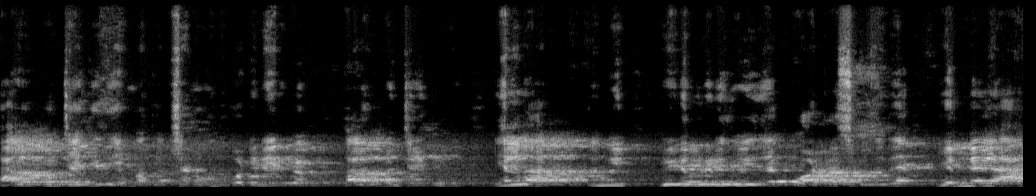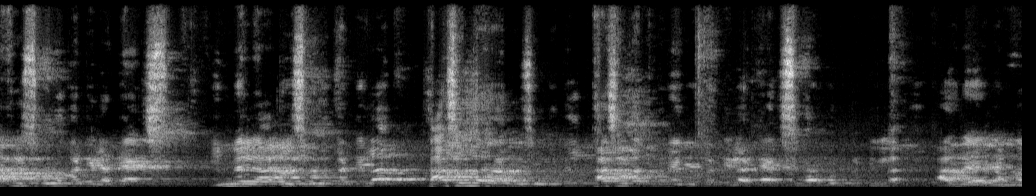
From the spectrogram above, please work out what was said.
ತಾಲೂಕ್ ಪಂಚಾಯತಿಗೆ ಎಂಬತ್ತು ಲಕ್ಷ ಒಂದು ಕೋಟಿನೇ ಇರಬೇಕು. ತಾಲೂಕ್ ಪಂಚಾಯತಿ ಎಲ್ಲ ಪಿ ಡಬ್ಲ್ಯೂ ಇದೆ ಕ್ವಾರ್ಟರ್ಸ್ ಇದೆ ಎಂ ಎಲ್ ಎ ಆಫೀಸ್ಗಳು ಕಟ್ಟಿಲ್ಲ ಟ್ಯಾಕ್ಸ್ ಎಂ ಎಲ್ ಎ ಆಫೀಸ್ಗಳು ಕಟ್ಟಿಲ್ಲ ತಹಸೀಲ್ದಾರ್ ಆಫೀಸ್ಗಳು ಕಟ್ಟಿಲ್ಲ ತಹಸೀಲ್ದಾರ್ ಮನೆಗೂ ಕಟ್ಟಿಲ್ಲ ಟ್ಯಾಕ್ಸ್ ಯಾರಿಗೂ ಕಟ್ಟಿಲ್ಲ ಆದ್ರೆ ನಮ್ಮ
